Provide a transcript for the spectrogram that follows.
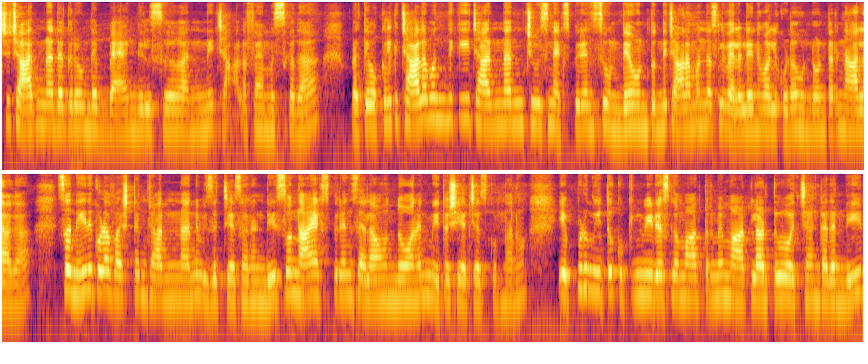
చార్మినార్ దగ్గర ఉండే బ్యాంగిల్స్ అన్నీ చాలా ఫేమస్ కదా. ప్రతి ఒక్కరికి చాలామందికి చార్మినార్ని చూసిన ఎక్స్పీరియన్స్ ఉండే ఉంటుంది. చాలామంది అసలు వెళ్ళలేని వాళ్ళు కూడా ఉండి ఉంటారు నాలాగా. సో నేను కూడా ఫస్ట్ టైం చార్మినార్ని విజిట్ చేశానండి. సో నా ఎక్స్పీరియన్స్ ఎలా ఉందో అనేది మీతో షేర్ చేసుకుంటున్నాను. ఎప్పుడు మీతో కుకింగ్ వీడియోస్లో మాత్రమే మాట్లాడుతూ వచ్చాం కదండి.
